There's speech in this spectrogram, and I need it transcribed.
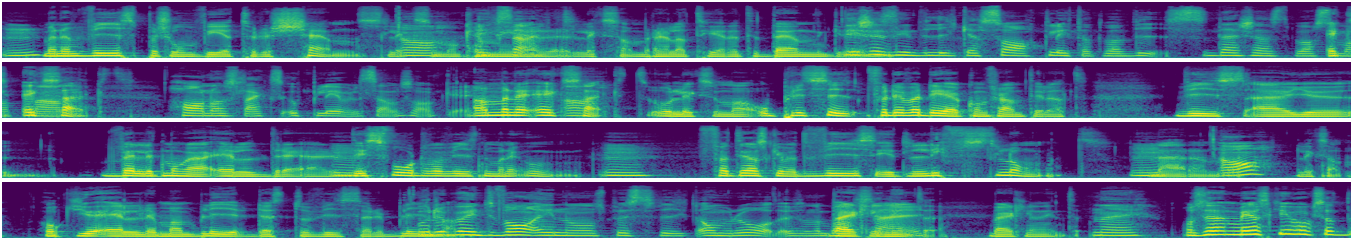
Mm. Men en vis person vet hur det känns liksom, Ja, och kan mer exakt. liksom, relatera till den Det grejen. känns inte lika sakligt att vara vis. Där känns det bara som Ex- att man exakt. har någon slags upplevelse av saker. Ja men det- exakt. Och, liksom, och precis, för det var det jag kom fram till att vis är ju, väldigt många äldre är, Mm. det är svårt att vara vis när man är ung. Mm. För att jag skrev att vis är ett livslångt Mm. lärande. Ja, Liksom. Och ju äldre man blir, desto visare blir och det man. behöver inte vara inom något specifikt område. Utan bara Verkligen inte. Verkligen inte. Nej. Och sen, men jag skrev också att,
